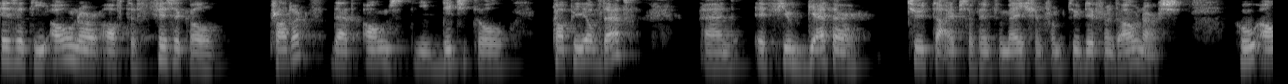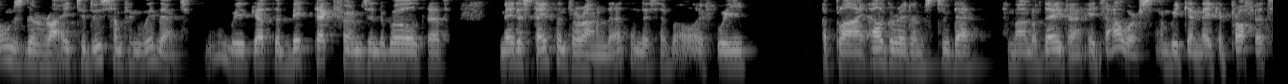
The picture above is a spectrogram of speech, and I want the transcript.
is it the owner of the physical product that owns the digital copy of that? And if you gather two types of information from two different owners, who owns the right to do something with that? We've got the big tech firms in the world that made a statement around that, and they said, well, if we apply algorithms to that amount of data, it's ours, and we can make a profit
